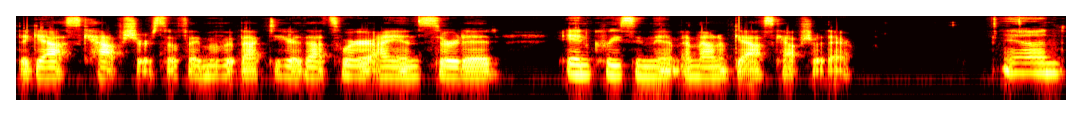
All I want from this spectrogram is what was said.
the gas capture. So if I move it back to here, that's where I inserted increasing the amount of gas capture there. And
